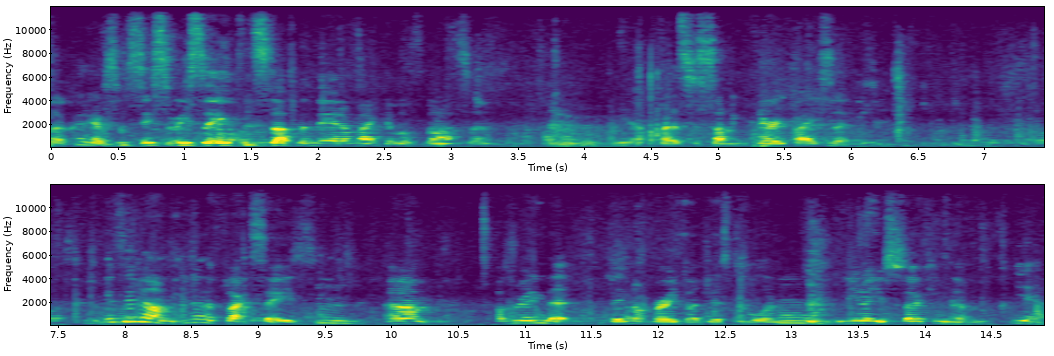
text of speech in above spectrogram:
so I could have some sesame seeds and stuff in there to make it look nicer. Yeah, but it's just something very basic. Is it um? You know the flax seeds. Um, I was reading that they're not very digestible, and you know you're soaking them. Yeah.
